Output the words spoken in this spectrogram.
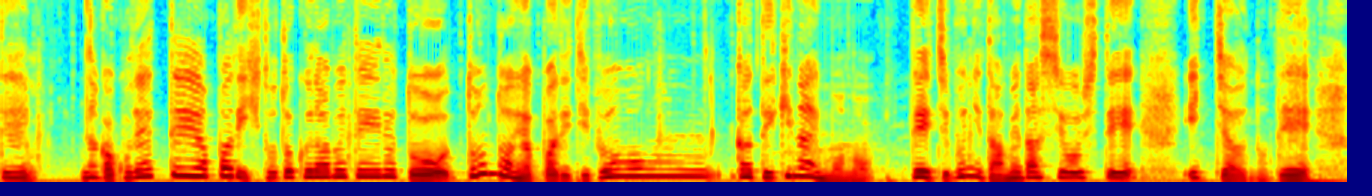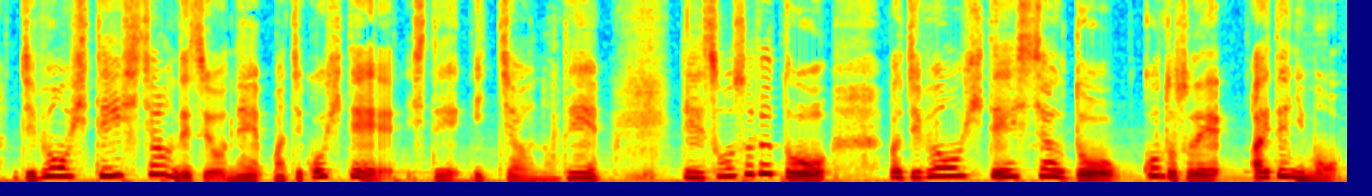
でなんかこれってやっぱり人と比べているとどんどんやっぱり自分ができないもので自分にダメ出しをしていっちゃうので自分を否定しちゃうんですよね、まあ、自己否定していっちゃうのででそうすると自分を否定しちゃうと今度それ相手にも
